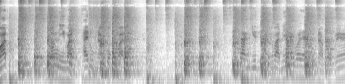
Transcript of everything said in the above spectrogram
วัดนั่งนี่วัดถ่ายรูปหน้าปกวัดช่างยืนถังวัดนี้เพราะถ่ายรูปหน้าปกเนี่ย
